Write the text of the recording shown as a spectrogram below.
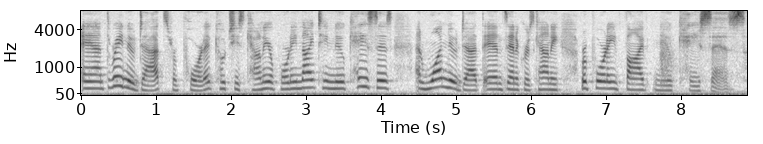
and three new deaths reported. Cochise County reporting 19 new cases and one new death, and Santa Cruz County reporting five new cases.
